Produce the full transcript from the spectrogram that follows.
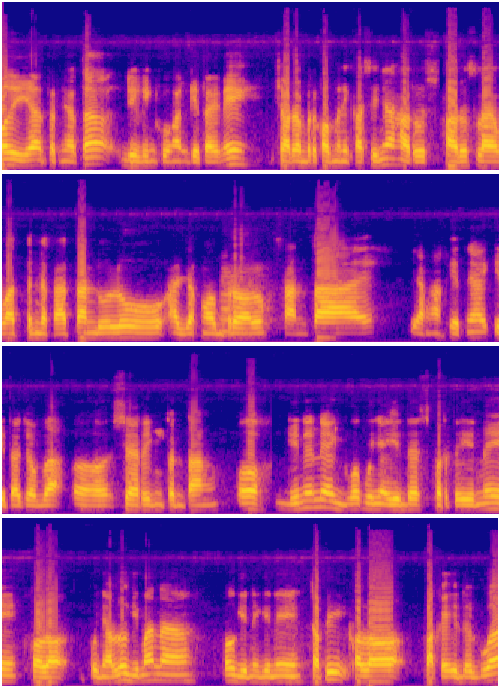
oh iya ternyata di lingkungan kita ini cara berkomunikasinya harus harus lewat pendekatan dulu ajak ngobrol santai yang akhirnya kita coba eh, sharing tentang oh gini nih gue punya ide seperti ini. Kalau punya lu gimana oh gini gini tapi kalau pakai ide gue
